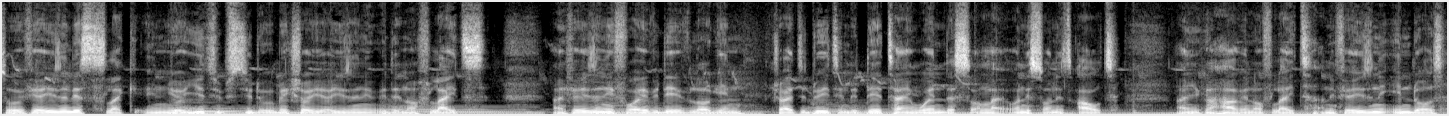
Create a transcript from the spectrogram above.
So if you're using this like in your YouTube studio, make sure you're using it with enough lights. And if you're using it for everyday vlogging, try to do it in the daytime when the sunlight when the sun is out and you can have enough light. And if you're using it indoors,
